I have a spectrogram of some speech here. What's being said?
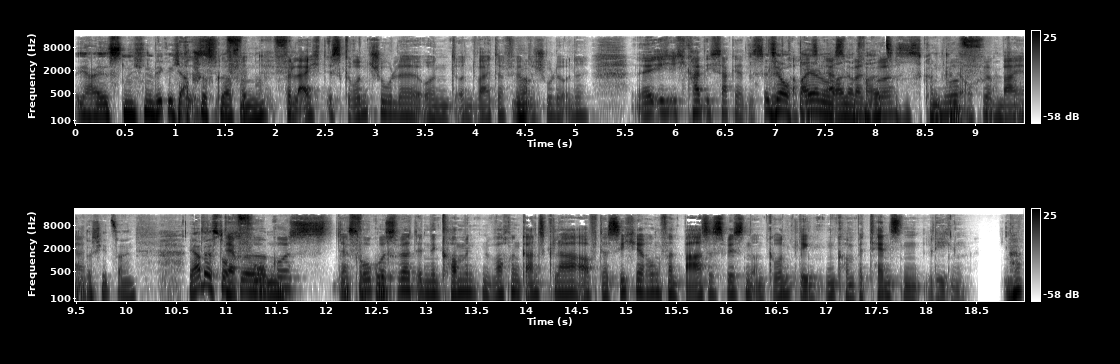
ja, ist nicht eine wirkliche Abschlussklasse, ne? Vielleicht ist Grundschule und, und weiterführende Ja. Schule unter. Ich, ich kann, ich sag ja, das Ist ja auch Bayern oder Rheinland-Pfalz. Das ist, kann, kann nur ja auch für Bayern. Unterschied sein. Ja, aber ist doch. Der ähm, Fokus, der Fokus wird in den kommenden Wochen ganz klar auf der Sicherung von Basiswissen und grundlegenden Kompetenzen liegen. Ja,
